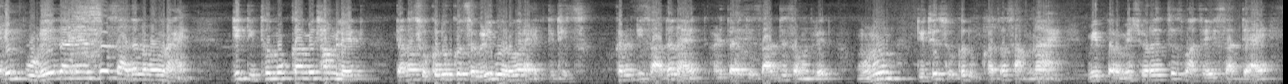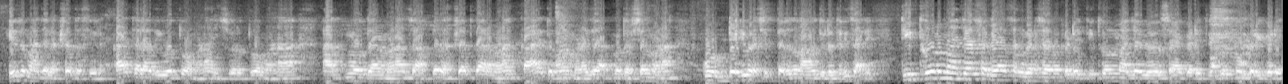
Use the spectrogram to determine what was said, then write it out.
हे पुढे जाण्याचं साधन म्हणून आहे. जे तिथं मुक्कामी थांबलेत त्यांना सुखदुःख सगळी बरोबर आहेत तिथेच. कारण ती साधन आहेत आणि त्याला ते साध्य समजलेत. म्हणून तिथे सुखदुःखाचा सामना आहे. मी परमेश्वराचंच माझं हे साध्य आहे. हे जर माझ्या लक्षात असेल काय त्याला देवत्व म्हणा ईश्वरत्व म्हणा आत्मोद्धार म्हणा आपल्या साक्षात्कार म्हणा काय तुम्हाला म्हणायचे आत्मदर्शन म्हणा कोणत्याही भाषेत त्याचं नाव दिलं तरी चालेल. तिथून माझ्या सगळ्या संघर्षांकडे तिथून माझ्या व्यवसायाकडे तिथून नोकरीकडे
